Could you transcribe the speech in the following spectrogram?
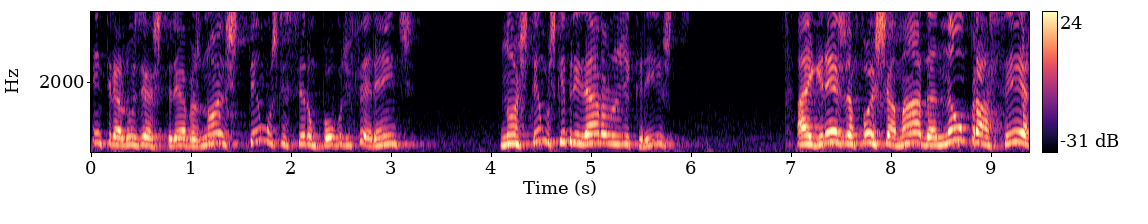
entre a luz e as trevas? Nós temos que ser um povo diferente. Nós temos que brilhar a luz de Cristo. A igreja foi chamada não para ser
